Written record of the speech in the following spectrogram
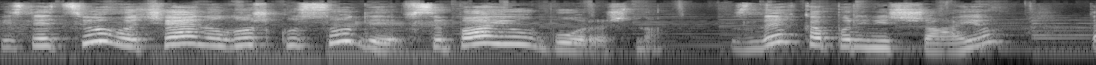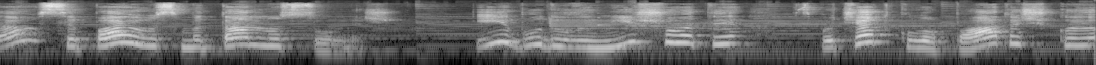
Після цього чайну ложку соди всипаю у борошно, злегка перемішаю та всипаю у сметанну суміш. І буду вимішувати спочатку лопаточкою,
